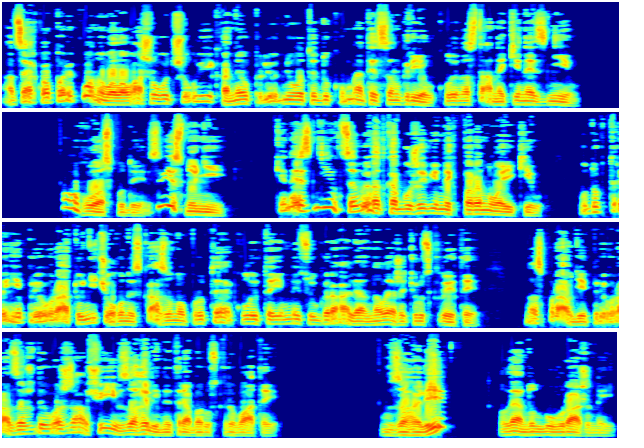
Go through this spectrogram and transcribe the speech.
а церква переконувала вашого чоловіка не оприлюднювати документи Сангріл, коли настане кінець днів? О, Господи, звісно, ні. Кінець днів це вигадка божевільних параноїків. У доктрині пріорату нічого не сказано про те, коли таємницю Грааля належить розкрити. Насправді, пріорат завжди вважав, що її взагалі не треба розкривати. Взагалі? Лендон був вражений.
